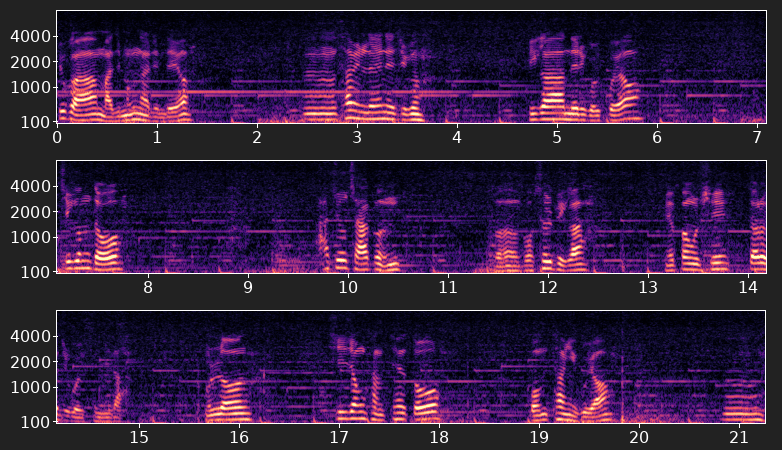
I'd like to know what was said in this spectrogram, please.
휴가 마지막 날인데요. 음, 3일 내내 지금 비가 내리고 있고요. 지금도 아주 작은 어, 모슬비가 몇 방울씩 떨어지고 있습니다. 물론 시정 상태도 봄탕이고요. 음,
